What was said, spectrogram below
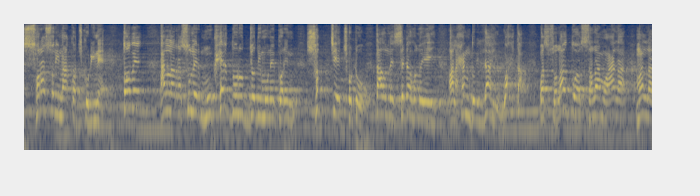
সরাসরি নাকচ করি না। তবে আল্লাহ রসুলের মুখের দরুদ যদি মনে করেন সবচেয়ে ছোট, তাহলে সেটা হলো এই আলহামদুলিল্লাহ ওয়াহদা ওয়াসসালামু আলা মাল্লা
